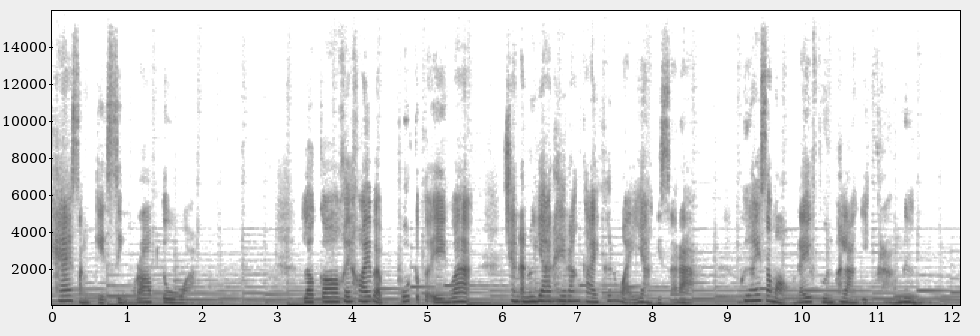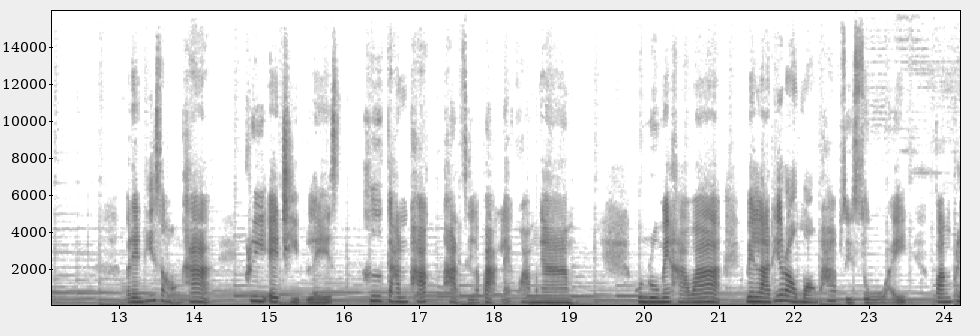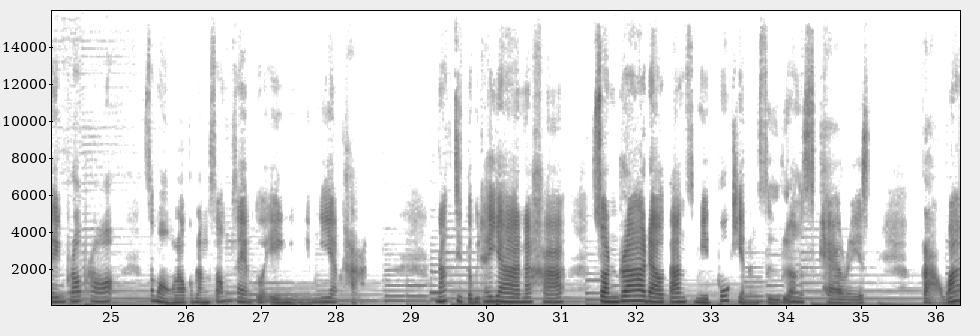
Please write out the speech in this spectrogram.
แค่สังเกตสิ่งรอบตัว แล้วก็ค่อยๆแบบพูดกับตัวเองว่า ฉันอนุญาตให้ร่างกายเคลื่อนไหวอย่างอิสระ เพื่อให้สมองได้ฟื้นพลังอีกครั้งหนึ่ง ประเด็นที่ 2 ค่ะ creative rest คือการพักผ่านศิลปะและความงาม คุณรู้ไหมคะว่า เวลาที่เรามองภาพสวยๆฟังเพลงเพราะๆสมองเรากำลังซ่อมแซมตัวเองอยู่เงียบๆค่ะ นักจิตวิทยานะคะซอนราดาวตันสมิธผู้เขียนหนังสือเรื่อง Scares กล่าวว่า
